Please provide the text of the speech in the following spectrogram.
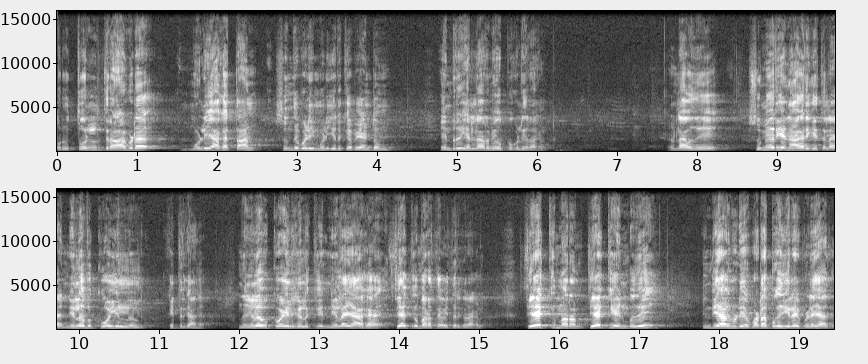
ஒரு தொல் திராவிட மொழியாகத்தான் சிந்துவெளி மொழி இருக்க வேண்டும் என்று எல்லாருமே ஒப்புக்கொள்கிறார்கள். ரெண்டாவது சுமேரிய நாகரிகத்தில் நிலவு கோயில்கள் கேட்டிருக்காங்க. இந்த நிலவு கோயில்களுக்கு நிலையாக தேக்கு மரத்தை வைத்திருக்கிறார்கள். தேக்கு மரம் தேக்கு என்பது இந்தியாவினுடைய வடபகுதியிலே விளையாது.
